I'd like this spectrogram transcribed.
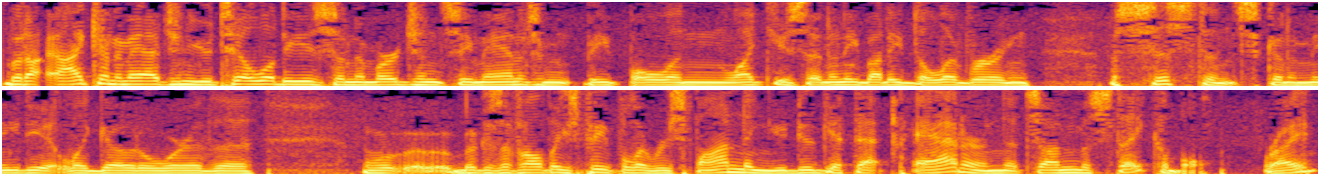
But I, I can imagine utilities and emergency management people, and like you said, anybody delivering assistance can immediately go to where the because if all these people are responding, you do get that pattern that's unmistakable, right?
